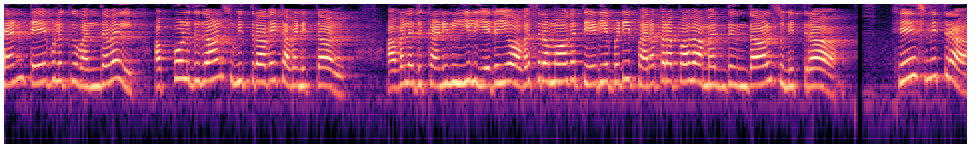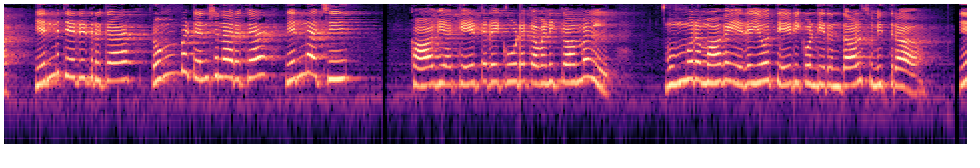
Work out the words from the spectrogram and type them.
தன் டேபிளுக்கு வந்தவள் அப்பொழுதுதான் சுமித்ராவை கவனித்தாள். அவளது கணினியில் எதையோ அவசரமாக தேடியபடி பரபரப்பாக அமர்ந்திருந்தாள் சுமித்ரா. ஹே சுமித்ரா என்ன தேடிட்டு இருக்க ரொம்ப டென்ஷனா இருக்க? என்னாச்சு? காவ்யா கேட்டதை கூட கவனிக்காமல் மும்முரமாக எதையோ தேடிக்கொண்டிருந்தாள் சுமித்ரா. ஏ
